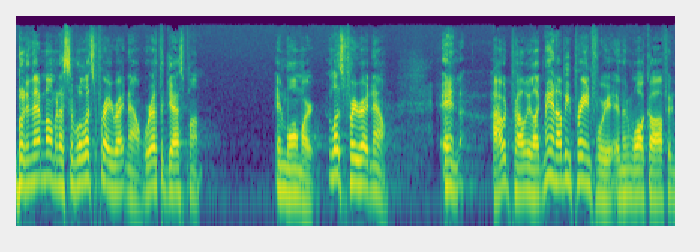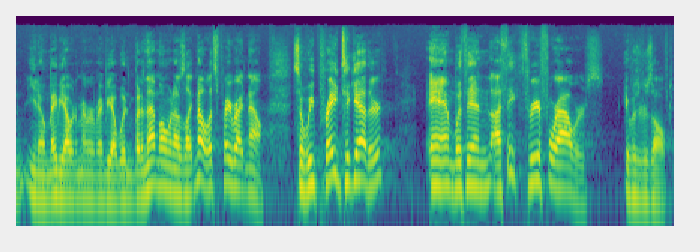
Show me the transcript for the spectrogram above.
But in that moment, I said, well, let's pray right now. We're at the gas pump in Walmart. Let's pray right now. And I would probably like, man, I'll be praying for you, and then walk off, and, you know, maybe I would remember, maybe I wouldn't. But in that moment, I was like, no, let's pray right now. So we prayed together, and within, I think, three or four hours, it was resolved.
